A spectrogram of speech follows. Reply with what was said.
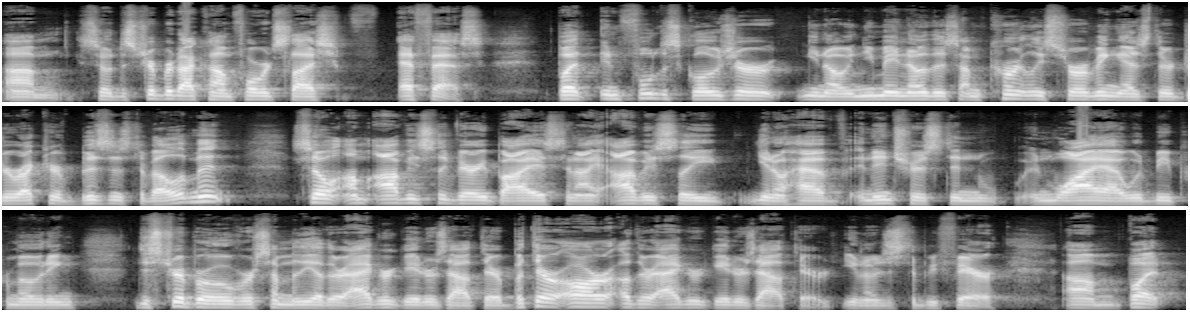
Um, so distribber.com forward slash FS. But in full disclosure, you know, and you may know this, I'm currently serving as their director of business development. So I'm obviously very biased, and I obviously, you know, have an interest in in why I would be promoting Distribber over some of the other aggregators out there. But there are other aggregators out there, you know, just to be fair. Um, but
